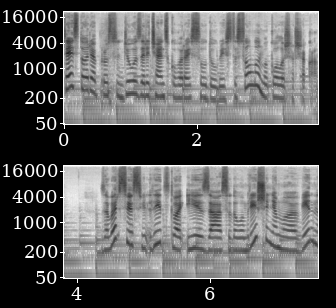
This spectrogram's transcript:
Ця історія про суддю Зарічанського райсуду місті Суми Миколи Шершака. За версією слідства і за судовим рішенням він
